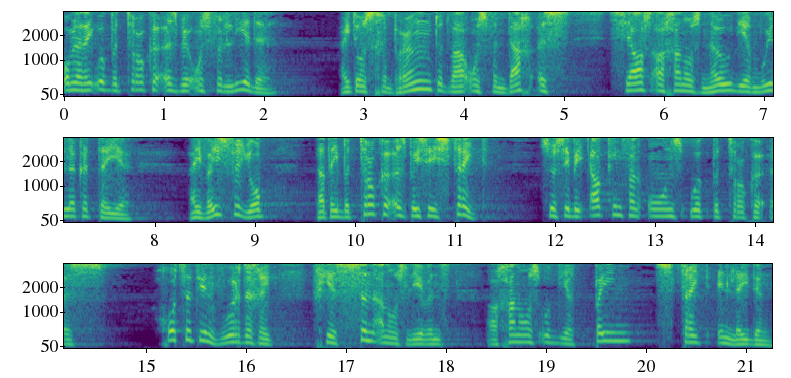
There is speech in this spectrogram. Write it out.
omdat hy ook betrokke is by ons verlede. Hy het ons gebring tot waar ons vandag is, selfs al gaan ons nou deur moeilike tye. Hy wys vir Job dat hy betrokke is by sy stryd, soos hy by elkeen van ons ook betrokke is. God se teenwoordigheid gee sin aan ons lewens al gaan ons ook deur pyn, stryd en lyding.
